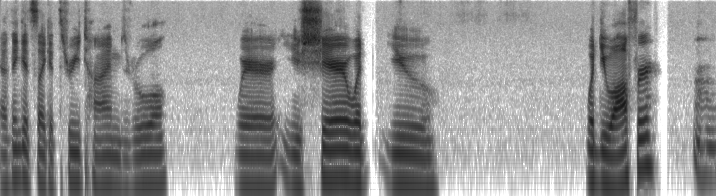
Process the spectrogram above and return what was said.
I think it's like a three times rule, where you share what you what you offer, mm-hmm.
